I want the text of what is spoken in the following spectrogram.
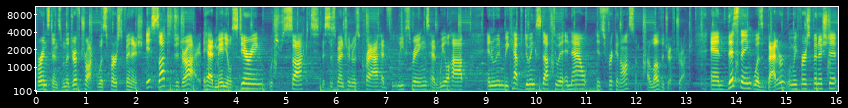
For instance, when the drift truck was first finished, it sucked to drive. It had manual steering, which sucked. The suspension was crap, had leaf springs, had wheel hop, and when we kept doing stuff to it, and now it's freaking awesome. I love the drift truck. And this thing was better when we first finished it,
